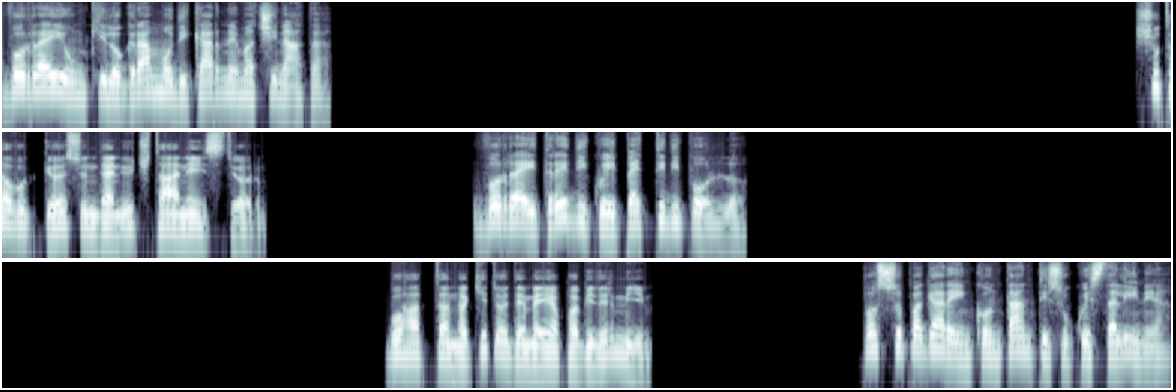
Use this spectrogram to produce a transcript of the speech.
Vorrei un chilogrammo di carne macinata. Şu tavuk göğsünden 3 tane istiyorum. Vorrei tre di quei petti di pollo. Bu hatta nakit ödeme yapabilir miyim? Posso pagare in contanti su questa linea?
